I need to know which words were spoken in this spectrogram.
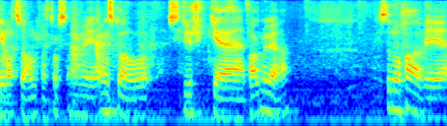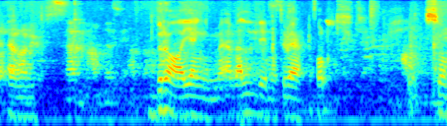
i Vadsø og Hammerfest også. Men vi ønska å styrke fagmiljøet. Så nå har vi en bra gjeng med veldig motiverte folk som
